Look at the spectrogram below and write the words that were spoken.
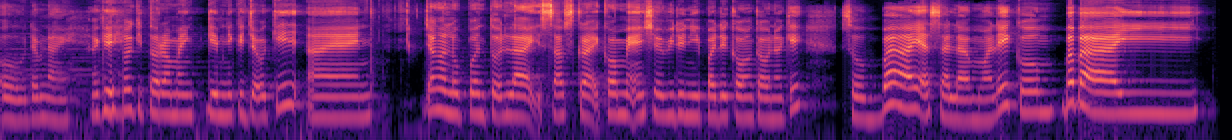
Oh, dah menang eh. Okay, so kita orang main game ni kejap, okay? And jangan lupa untuk like, subscribe, comment and share video ni pada kawan-kawan, okay? So, bye. Assalamualaikum. Bye-bye.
